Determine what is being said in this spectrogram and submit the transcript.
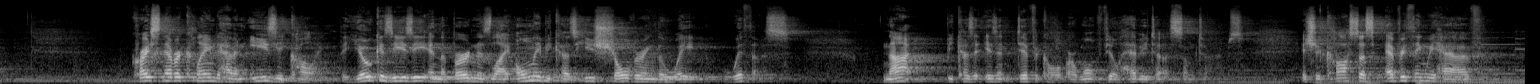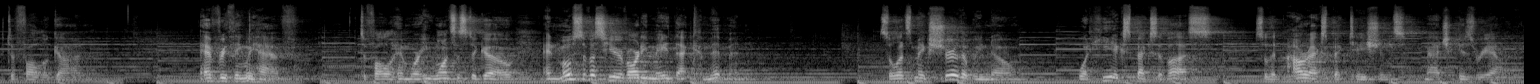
Christ never claimed to have an easy calling. The yoke is easy and the burden is light only because he's shouldering the weight with us, not because it isn't difficult or won't feel heavy to us sometimes. It should cost us everything we have to follow God. Everything we have to follow Him where He wants us to go. And most of us here have already made that commitment. So let's make sure that we know what He expects of us so that our expectations match His reality.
